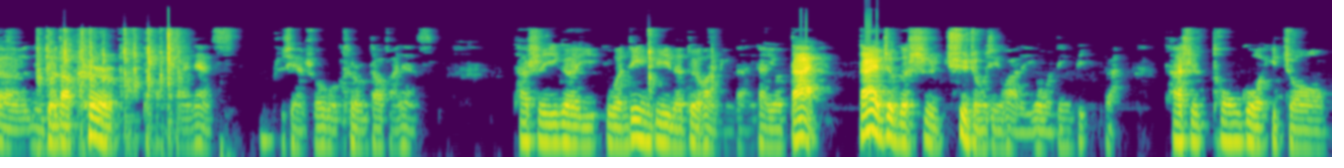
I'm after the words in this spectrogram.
呃，你就到 Curve 到 Finance，之前说过 Curve 到 Finance，它是一个以稳定币的兑换平台。你看有 DAI，DAI 这个是去中心化的一个稳定币，对吧？它是通过一种，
